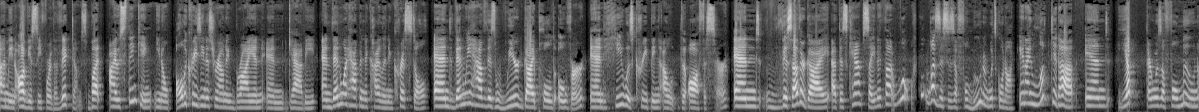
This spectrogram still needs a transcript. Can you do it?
I mean, obviously for the victim victims. But I was thinking, you know, all the craziness surrounding Brian and Gabby, and then what happened to Kylen and Crystal, and then we have this weird guy pulled over, and he was creeping out the officer, and this other guy at this campsite, and I thought, whoa, what was this? Is a full moon or what's going on? And I looked it up, and yep, there was a full moon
